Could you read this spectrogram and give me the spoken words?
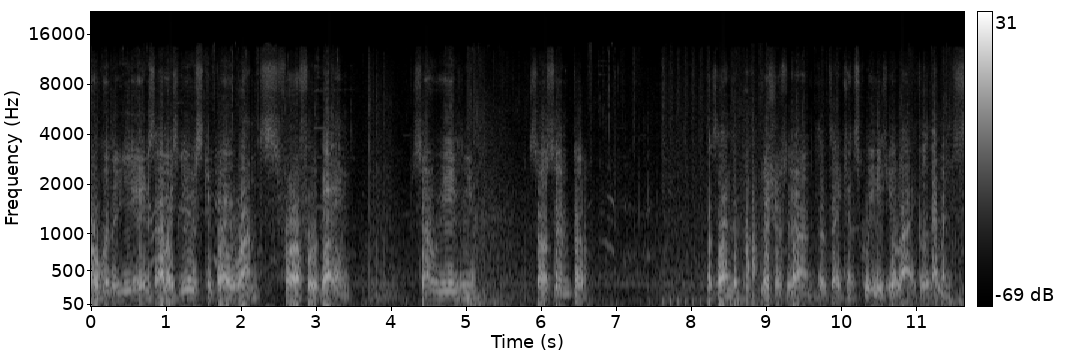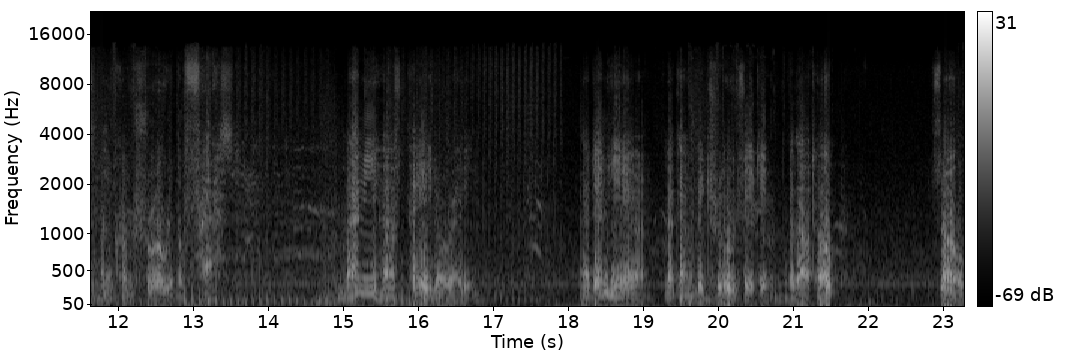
Over the years I was used to pay once for a full game. So easy. So simple. But then the publishers learned that they can squeeze you like lemons uncontrollable fast. Many have paid already. And in here, true cheating without hope. So,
